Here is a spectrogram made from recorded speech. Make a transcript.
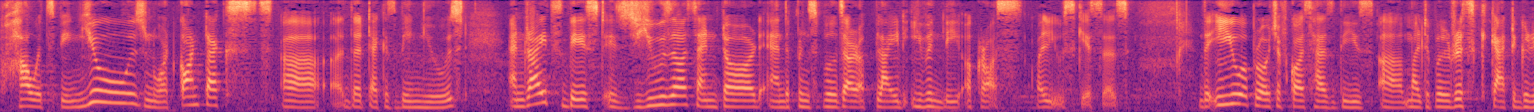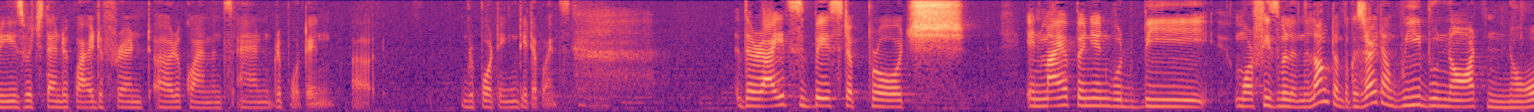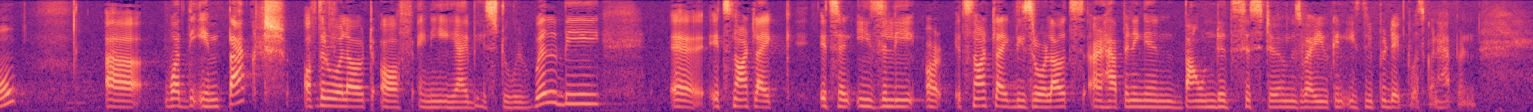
how it's being used and what contexts uh, the tech is being used. And rights based is user centered, and the principles are applied evenly across all use cases. The EU approach, of course, has these uh, multiple risk categories, which then require different uh, requirements and reporting, uh, reporting data points. The rights based approach, in my opinion, would be more feasible in the long term because right now we do not know uh, what the impact of the rollout of any AI based tool will be. Uh, it's not like it's an easily, or it's not like these rollouts are happening in bounded systems where you can easily predict what's going to happen.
